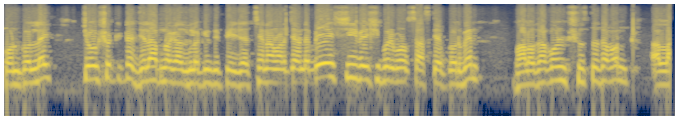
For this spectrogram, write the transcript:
ফোন করলেই চৌষট্টিটা জেলা আপনার গাছগুলো কিন্তু পেয়ে যাচ্ছেন। আমার চ্যানেলটা বেশি বেশি পরিমাণ সাবস্ক্রাইব করবেন। ভালো থাকুন, সুস্থ থাকুন। আল্লাহ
